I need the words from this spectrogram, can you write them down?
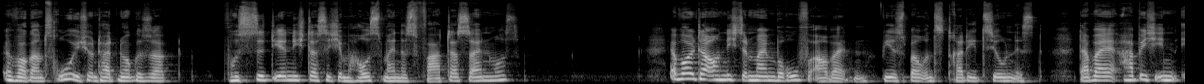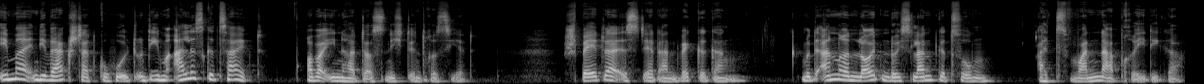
Er war ganz ruhig und hat nur gesagt, Wusstet ihr nicht, dass ich im Haus meines Vaters sein muss? Er wollte auch nicht in meinem Beruf arbeiten, wie es bei uns Tradition ist. Dabei habe ich ihn immer in die Werkstatt geholt und ihm alles gezeigt. Aber ihn hat das nicht interessiert. Später ist er dann weggegangen, mit anderen Leuten durchs Land gezogen als Wanderprediger.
